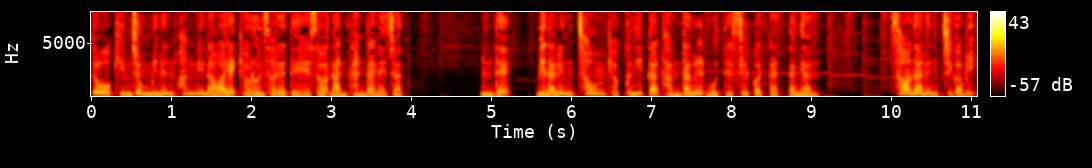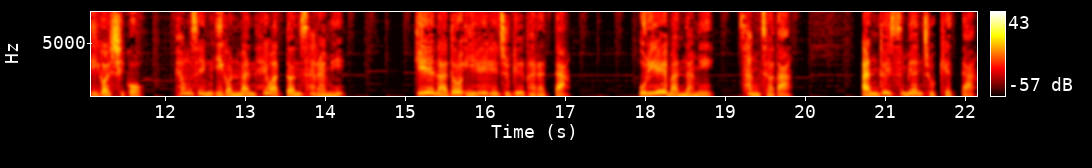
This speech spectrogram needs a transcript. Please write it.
또 김종민은 황미나와의 결혼설에 대해서 난 단단해졌는데 미나는 처음 겪으니까 감당을 못했을 것 같다면 선아는 직업이 이것이고 평생 이것만 해왔던 사람이 기에 나도 이해해 주길 바랐다. 우리의 만남이 상처가 안 됐으면 좋겠다.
